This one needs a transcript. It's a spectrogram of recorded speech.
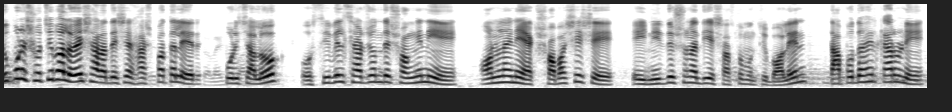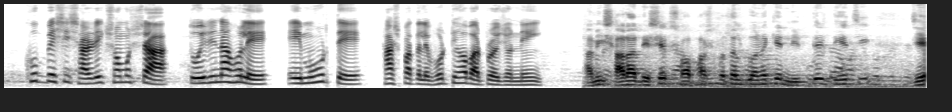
দুপুরে সচিবালয়ে সারা দেশের হাসপাতালের পরিচালক ও সিভিল সার্জনদের সঙ্গে নিয়ে অনলাইনে এক সভা শেষে এই নির্দেশনা দিয়ে স্বাস্থ্যমন্ত্রী বলেন তাপদাহের কারণে খুব বেশি শারীরিক সমস্যা তৈরি না হলে এই মুহূর্তে হাসপাতালে ভর্তি হবার প্রয়োজন নেই। আমি সারা দেশের সব হাসপাতালগুলোকে নির্দেশ দিয়েছি যে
